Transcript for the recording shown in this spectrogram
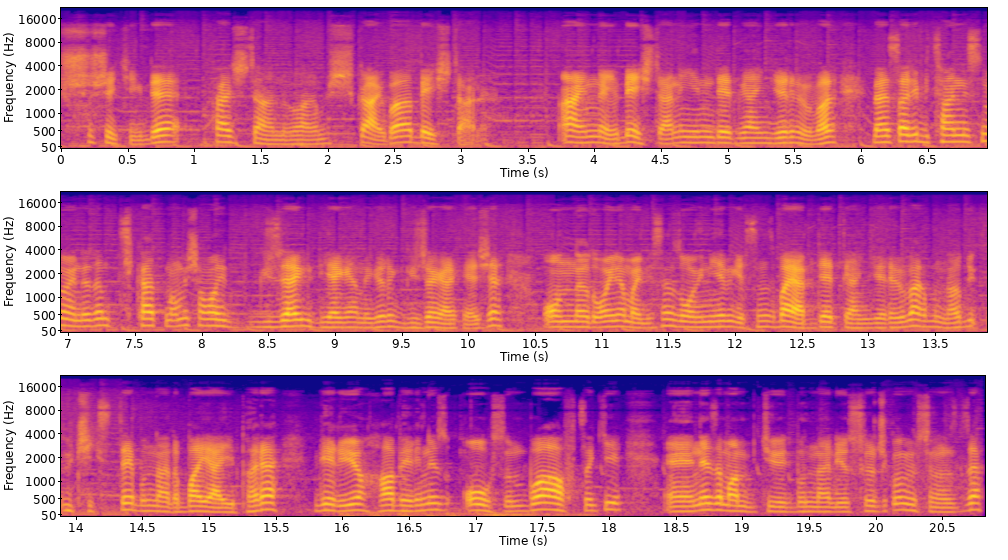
Şu şekilde kaç tane varmış? Galiba 5 tane. Aynen öyle 5 tane yeni Deadline görevi var. Ben sadece bir tanesini oynadım. Tik atmamış ama güzel diğerlerine göre güzel arkadaşlar. Onları da oynamadıysanız oynayabilirsiniz. Bayağı bir Deadline görevi var. Bunlar da 3x'te. Bunlar da bayağı iyi para veriyor. Haberiniz olsun. Bu haftaki e, ne zaman bitiyor bunlar diye soracak olursanız da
